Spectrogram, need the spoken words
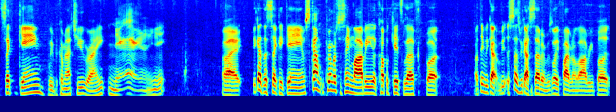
second game, we be coming at you right. All right, we got the second game. It's kind of pretty much the same lobby. A couple kids left, but I think we got. It says we got seven. There's only five in the lobby, but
